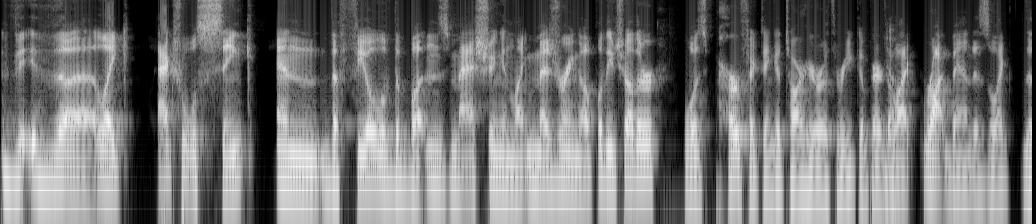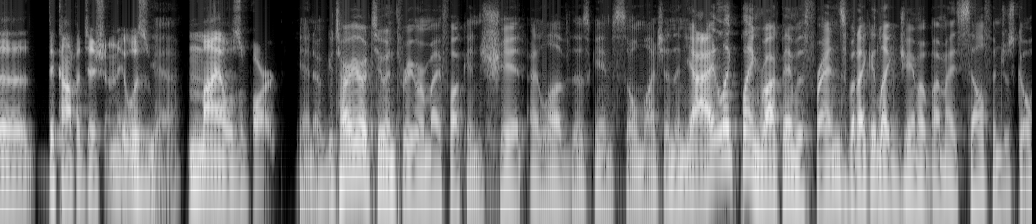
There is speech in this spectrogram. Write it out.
the, the like actual sync and the feel of the buttons mashing and like measuring up with each other was perfect in Guitar Hero 3 compared to like Rock Band is like the the competition. It was Yeah. miles apart. Yeah, no, Guitar Hero 2 and 3 were my fucking shit. I loved those games so much. And then, yeah, I like playing Rock Band with friends, but I could like jam out by myself and just go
